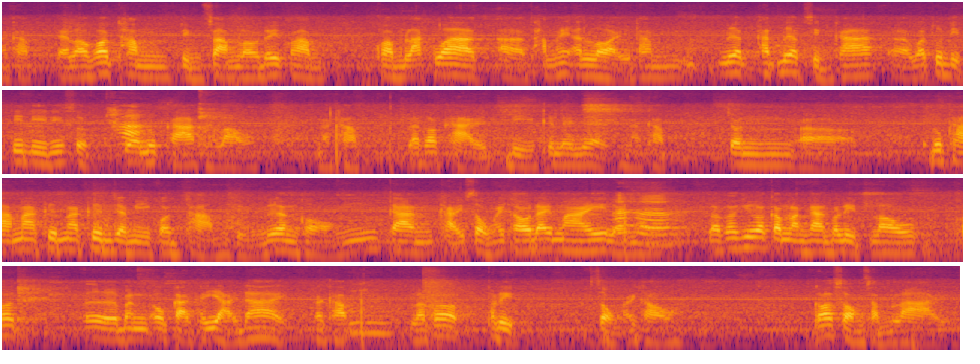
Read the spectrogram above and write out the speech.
นะครับ แต่เราก็ทำติ่มซำเราด้วยความความรักว่าเอ่อทำให้อร่อยทำเลือกคัดเลือกสินค้าเอ่อวัตถุดิบที่ดีที่สุดค่ะเพื่อลูกค้าของเรานะครับ แล้วก็ขายดีขึ้นเรื่อยๆนะครับ จนเอ่อลูกค้ามากขึ้นมากขึ้นจะมีคนถามถึงเรื่องของการขายส่งให้เขาได้ไหมอะไรอ่านะฮะแล้วก็คิดว่ากำลังการผลิตเราก็เออมันโอกาสขยายได้นะครับอืมแล้วก็ผลิตส่งให้เขา ก็สองสำลายนะฮะ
